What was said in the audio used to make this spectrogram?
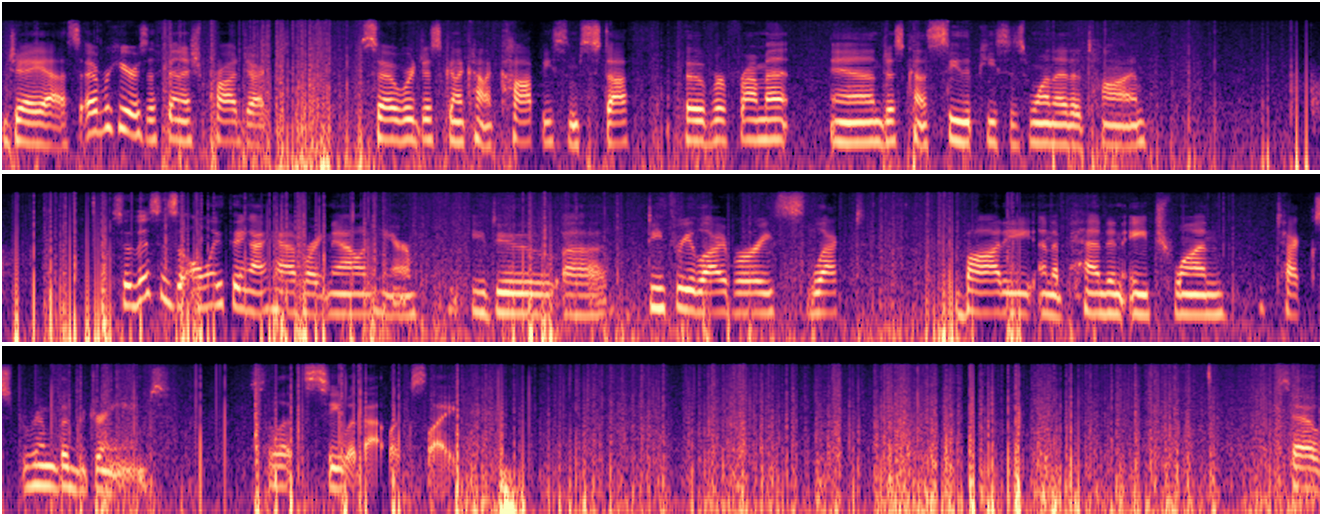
JS. Over here is a finished project. So we're just going to kind of copy some stuff over from it and just kind of see the pieces one at a time. So this is the only thing I have right now in here. You do uh, D3 library, select body and append an H1 text Roomba Dreams. So let's see what that looks like. So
